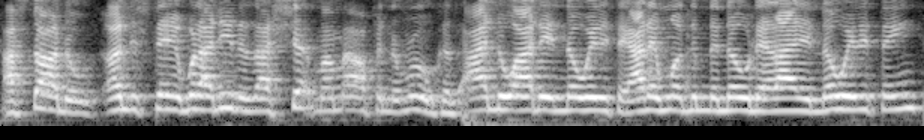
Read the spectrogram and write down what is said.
I started to understand what I did is I shut my mouth in the room because I knew I didn't know anything. I didn't want them to know that I didn't know anything.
